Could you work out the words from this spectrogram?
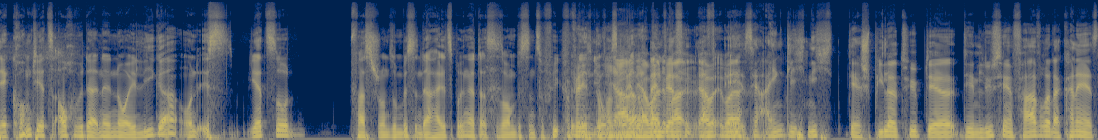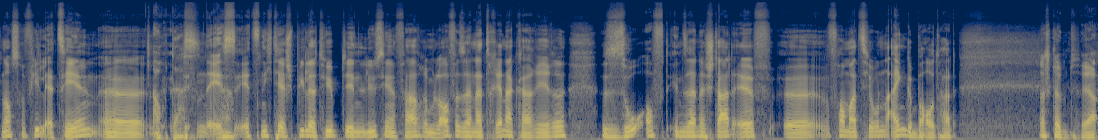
der kommt jetzt auch wieder in eine neue Liga und ist jetzt so fast schon so ein bisschen der Heilsbringer. Das ist auch ein bisschen zu viel für den was Ja, einwerfen? immer- wir haben er ist ja eigentlich nicht der Spielertyp, der den Lucien Favre, da kann er jetzt noch so viel erzählen. Äh, Auch das, Er ist jetzt nicht der Spielertyp, den Lucien Favre im Laufe seiner Trainerkarriere so oft in seine Startelf-Formationen eingebaut hat. Das stimmt, ja.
